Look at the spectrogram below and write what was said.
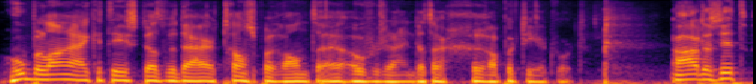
Hoe belangrijk het is dat we daar transparant over zijn, dat er gerapporteerd wordt. Nou, er zit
